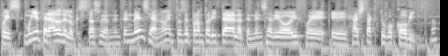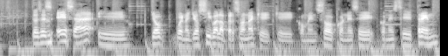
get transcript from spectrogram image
pues muy enterados de lo que se está sucediendo en tendencia, ¿no? Entonces de pronto ahorita la tendencia de hoy fue eh, hashtag tuvo COVID, ¿no? Entonces esa, eh, yo, bueno, yo sigo a la persona que, que comenzó con ese, con ese trend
